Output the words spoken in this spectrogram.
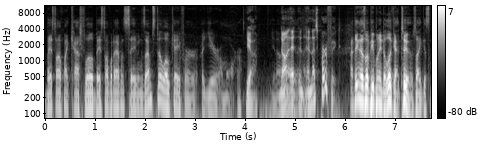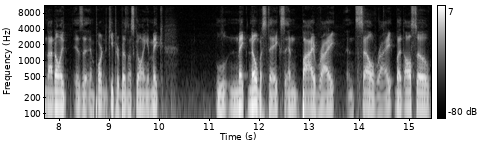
based off my cash flow, based off what I have in savings, I'm still okay for a year or more. Yeah. You know, No, And and, and that's perfect. I think that's what people need to look at too. It's like it's not only is it important to keep your business going and make make no mistakes and buy right and sell right, but also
